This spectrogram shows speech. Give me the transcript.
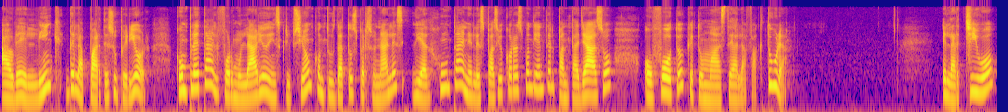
abre el link de la parte superior, completa el formulario de inscripción con tus datos personales y adjunta en el espacio correspondiente el pantallazo o foto que tomaste a la factura. El archivo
